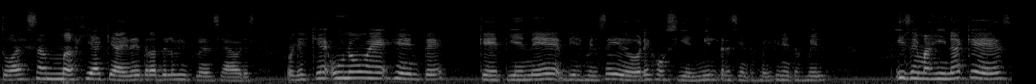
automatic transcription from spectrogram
toda esa magia que hay detrás de los influenciadores? Porque es que uno ve gente que tiene 10.000 seguidores o 100.000, 300.000, 500.000 y se imagina que es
